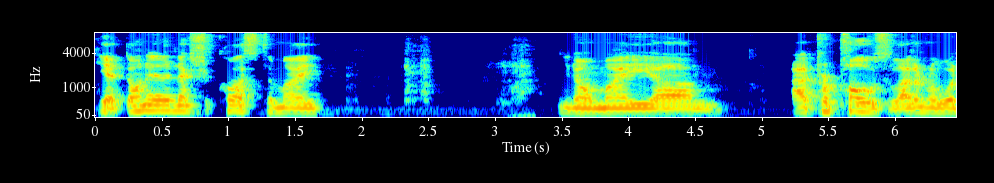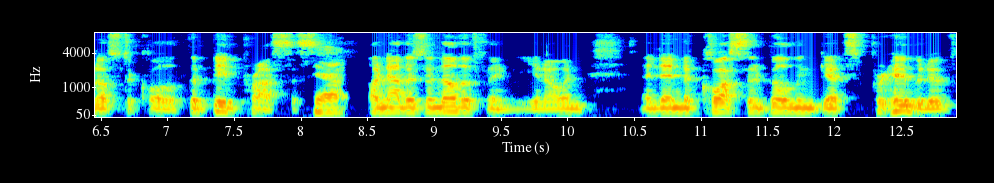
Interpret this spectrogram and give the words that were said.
Yeah, don't add an extra cost to my, you know, my um, uh, proposal. I don't know what else to call it. The bid process. Yeah. Oh, now there's another thing, you know, and and then the cost of the building gets prohibitive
